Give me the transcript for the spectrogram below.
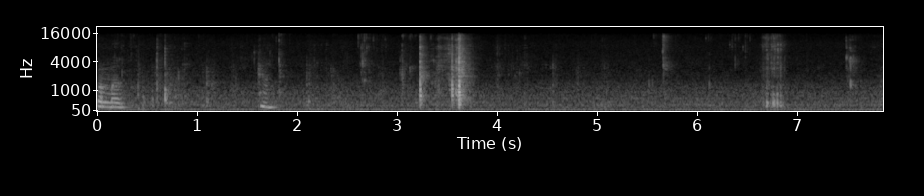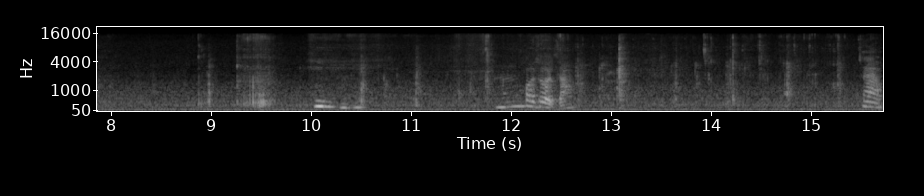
ปลาหมึกอืม อืมพอสดจังแซ่บ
